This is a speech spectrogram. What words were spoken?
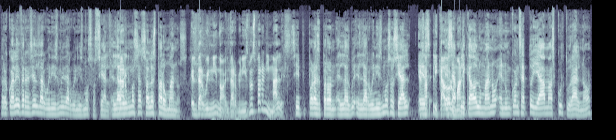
Pero ¿cuál es la diferencia del darwinismo y darwinismo social? El darwinismo social solo es para humanos. El darwinismo, no, el darwinismo es para animales. Sí, por eso, perdón, el, dar- el darwinismo social Es es, aplicado es al humano. aplicado al humano en un concepto ya más cultural, ¿no?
